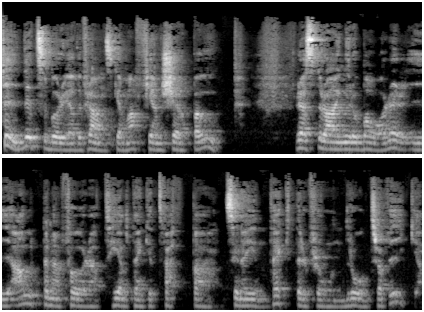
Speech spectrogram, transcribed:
tidigt så började franska maffian köpa upp restauranger och barer i Alperna för att helt enkelt tvätta sina intäkter från drogtrafiken.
